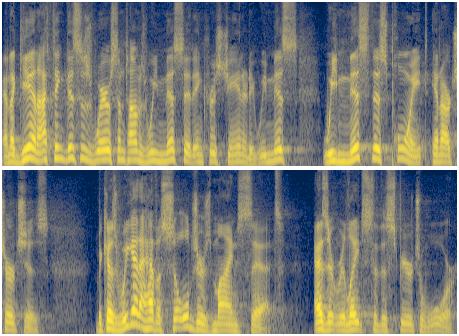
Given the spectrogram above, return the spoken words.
And again, I think this is where sometimes we miss it in Christianity. We miss, we miss this point in our churches because we got to have a soldier's mindset as it relates to the spiritual war.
